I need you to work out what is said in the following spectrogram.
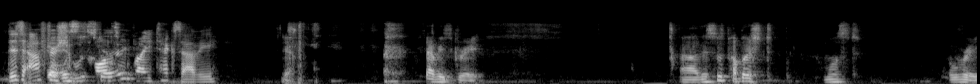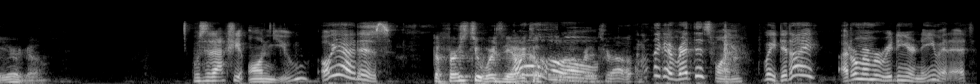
This after show was was sponsored by TekSavvy. Yeah, Savvy's great. Uh, this was published almost over a year ago. Was it actually on you? Oh yeah, it is. The first two words of the article Oh. were Robert I don't think I read this one. Wait, did I? I don't remember reading your name in it.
